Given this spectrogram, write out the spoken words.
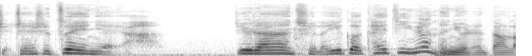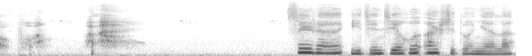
这真是罪孽呀！居然娶了一个开妓院的女人当老婆，唉。虽然已经结婚二十多年了，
